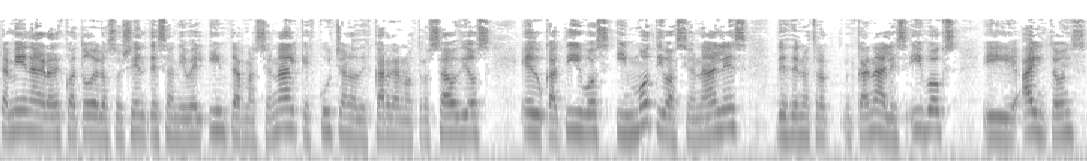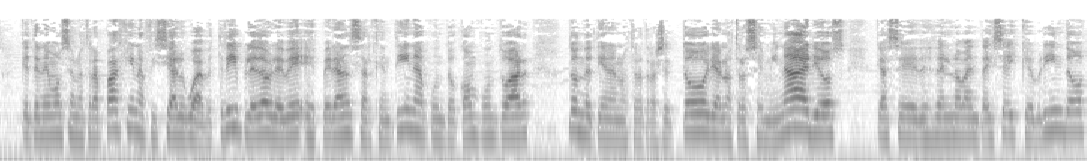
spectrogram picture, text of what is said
También agradezco a todos los oyentes a nivel internacional que escuchan o descargan nuestros audios educativos y motivacionales desde nuestros canales Evox y iTunes que tenemos en nuestra página oficial web www.esperanzaargentina.com.ar donde tienen nuestra trayectoria, nuestros seminarios que hace desde el 96 que brindo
